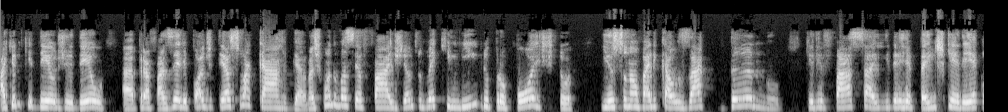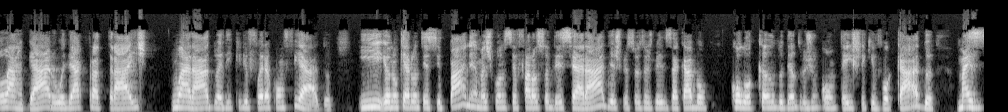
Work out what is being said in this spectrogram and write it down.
Aquilo que Deus lhe deu uh, para fazer, ele pode ter a sua carga, mas quando você faz dentro do equilíbrio proposto, isso não vai lhe causar dano que ele faça aí, de repente, querer largar, olhar para trás no arado ali que lhe fora confiado. E eu não quero antecipar, né, mas quando você fala sobre esse arado, as pessoas às vezes acabam colocando dentro de um contexto equivocado, mas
